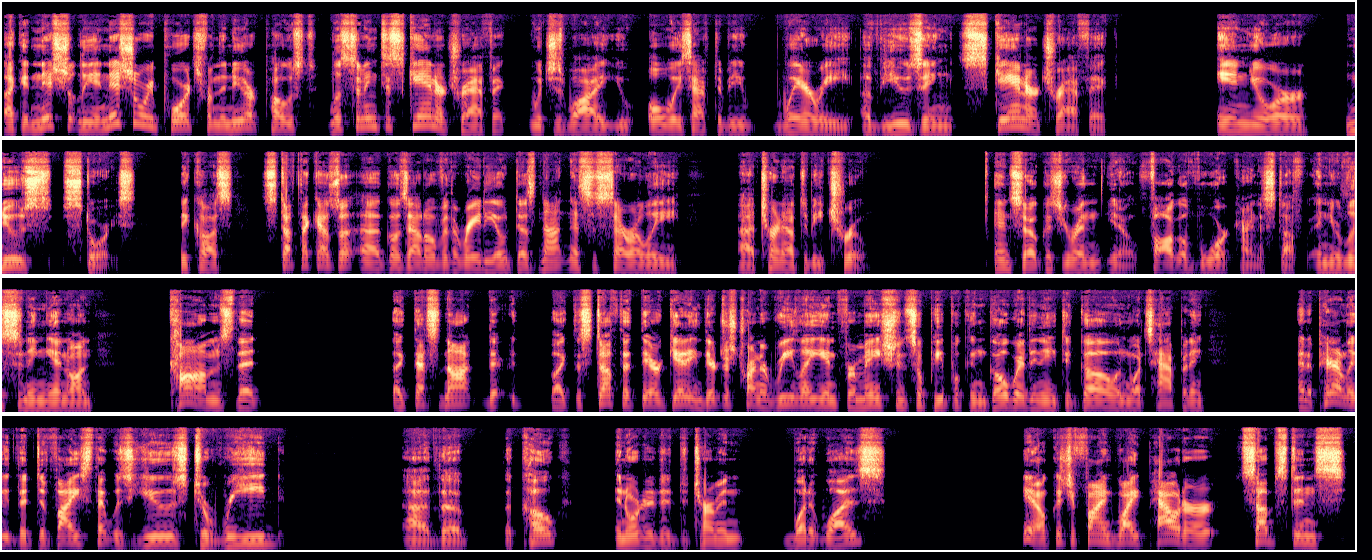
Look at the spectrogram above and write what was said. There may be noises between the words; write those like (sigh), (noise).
like initial the initial reports from the New York Post, listening to scanner traffic, which is why you always have to be wary of using scanner traffic in your news stories because stuff that goes uh, goes out over the radio does not necessarily uh, turn out to be true. And so, because you're in, you know, fog of war kind of stuff, and you're listening in on comms that like that's not like the stuff that they're getting they're just trying to relay information so people can go where they need to go and what's happening and apparently the device that was used to read uh, the the coke in order to determine what it was you know because you find white powder substance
